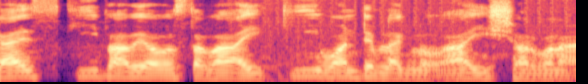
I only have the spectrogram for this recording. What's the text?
গাইস কীভাবে অবস্থা? ভাই, কি ওয়ান টেপ লাগল? আই সর্বনাশ।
